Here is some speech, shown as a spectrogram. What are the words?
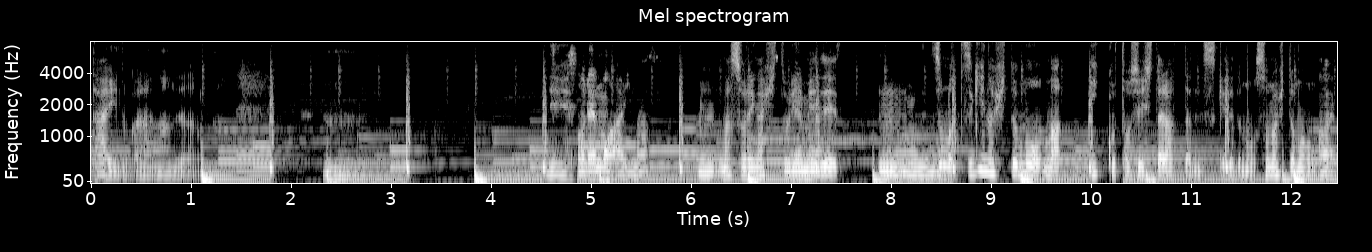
たいのかな、なんでだろうな。うん。ね。それもあります。うん、まあそれが一人目で、うんうんその次の人もまあ一個年下だったんですけれどもその人もはい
